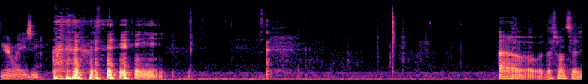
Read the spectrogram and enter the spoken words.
You're lazy. Oh, this one says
